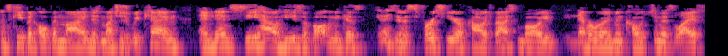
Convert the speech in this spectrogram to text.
Let's keep an open mind as much as we can and then see how he's evolving because you know, he's in his first year of college basketball. He's never really been coached in his life.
